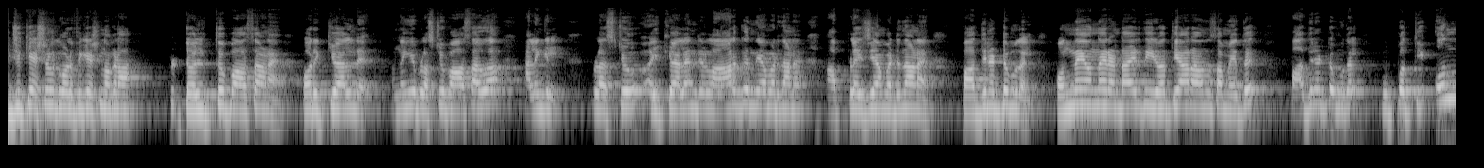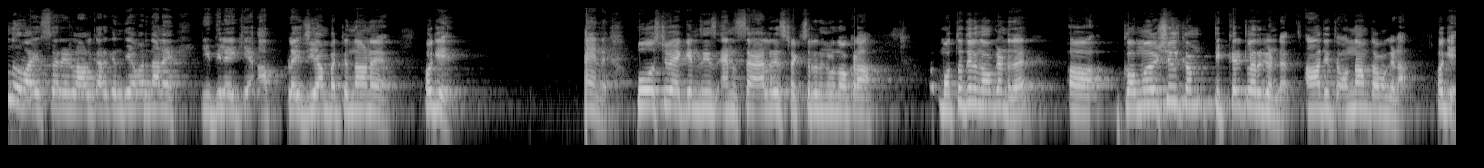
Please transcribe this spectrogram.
എഡ്യൂക്കേഷണൽ ക്വാളിഫിക്കേഷൻ നോക്കടാ. ട്വൽത്ത് പാസ്സാണ് ഓർ ഇക്വാലന്റ് ഒന്നെങ്കിൽ പ്ലസ് ടു പാസ്സാവുക അല്ലെങ്കിൽ പ്ലസ് ടു ഇക്വാലന്റ് ഉള്ള ആർക്കും എന്ത് ചെയ്യാൻ പറ്റുന്നതാണ്? അപ്ലൈ ചെയ്യാൻ പറ്റുന്നതാണ്. പതിനെട്ട് മുതൽ ഒന്ന് ഒന്ന് രണ്ടായിരത്തി ഇരുപത്തി ആറാവുന്ന സമയത്ത് പതിനെട്ട് മുതൽ മുപ്പത്തി ഒന്ന് വയസ്സ് വരെയുള്ള ആൾക്കാർക്ക് എന്ത് ചെയ്യാൻ പറ്റുന്നതാണ്? ഇതിലേക്ക് അപ്ലൈ ചെയ്യാൻ പറ്റുന്നതാണ്. Okay post vacancies and salary structure നിങ്ങൾ നോക്കണം മൊത്തത്തിൽ നോക്കേണ്ടത് കൊമേഴ്ഷ്യൽ കം ടിക്കറ്റ് ക്ലർക്ക് ഉണ്ട്. ആദ്യത്തെ ഒന്നാമത്തെ നമുക്ക് ഇടാം ഓക്കെ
